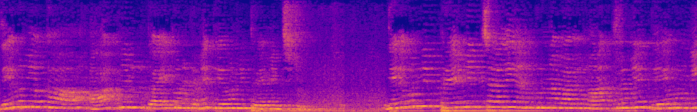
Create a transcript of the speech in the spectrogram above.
దేవుని యొక్క ఆజ్ఞను గైకొనటమే దేవుణ్ణి ప్రేమించడం దేవుణ్ణి ప్రేమించాలి అనుకున్న వాళ్ళు మాత్రమే దేవుణ్ణి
